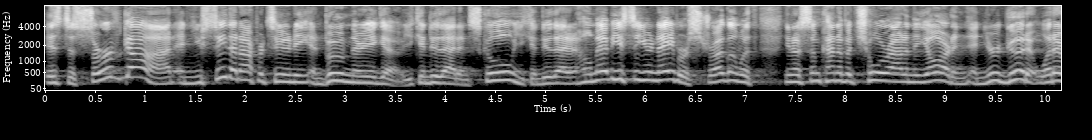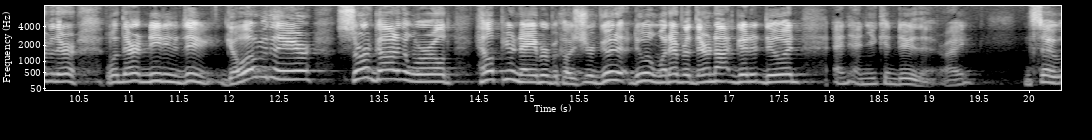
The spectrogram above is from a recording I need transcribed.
is to serve God, and you see that opportunity, and boom, there you go. You can do that in school, you can do that at home. Maybe you see your neighbor struggling with, you know, some kind of a chore out in the yard, and, and you're good at whatever they're what they're needing to do. Go over there, serve God in the world, help your neighbor because you're good at doing whatever they're not good at doing, and, and you can do that, right? And so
